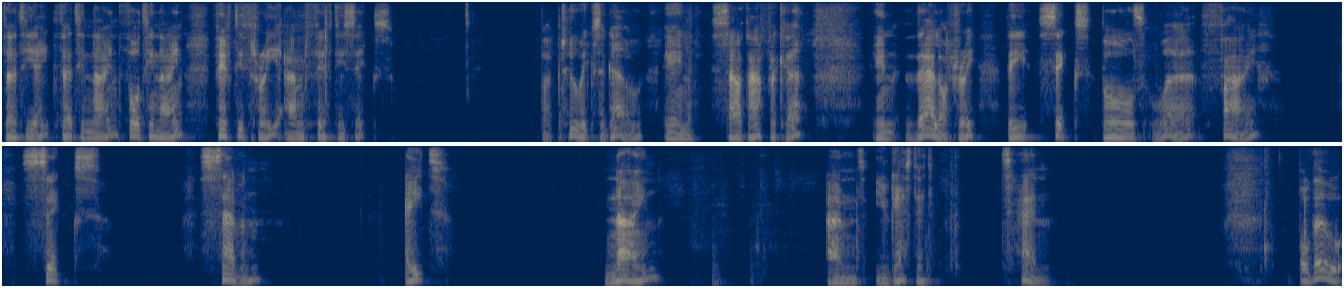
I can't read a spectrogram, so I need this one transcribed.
38, 39, 49, 53, and 56. But two weeks ago in South Africa, in their lottery, the six balls were five, six, seven, eight, nine, and you guessed it, 10. Although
